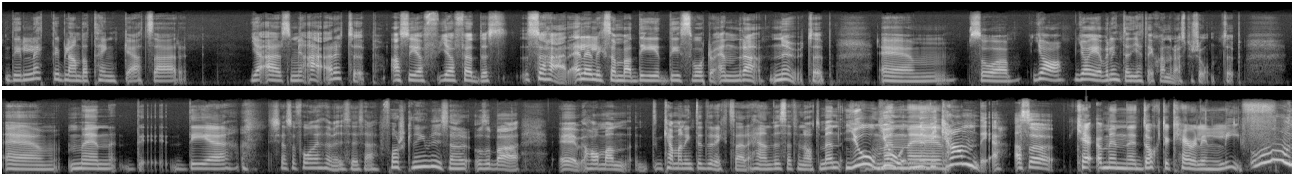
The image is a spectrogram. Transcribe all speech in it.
det är lätt ibland att tänka att så här, jag är som jag är typ. Alltså jag, jag föddes så här. Eller liksom bara det, det är svårt att ändra nu typ. Um, så ja, jag är väl inte en jättegenerös person typ. Ehm, men det, det, det känns så fånigt när vi säger så här, forskning visar och så bara eh, har man, kan man inte direkt så här hänvisa till något. Men Jo, men, nu, vi eh, kan det. Alltså, men eh, Dr. Carolyn Leaf oh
